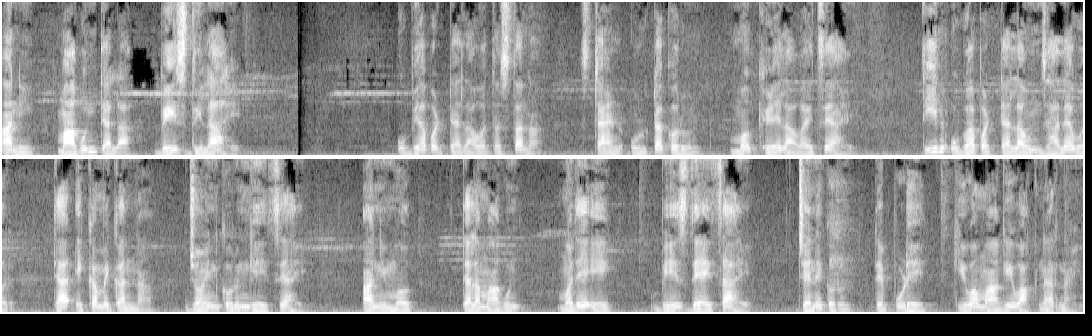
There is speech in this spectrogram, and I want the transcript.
आणि मागून त्याला बेस दिला आहे. उभ्या पट्ट्या लावत असताना स्टँड उलटा करून मग खिळे लावायचे आहे. तीन उभ्या पट्ट्या लावून झाल्यावर त्या एकमेकांना जॉईन करून घ्यायचे आहे आणि मग त्याला मागून मध्ये एक बेस द्यायचा आहे जेणेकरून ते पुढे किंवा मागे वाकणार नाही.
